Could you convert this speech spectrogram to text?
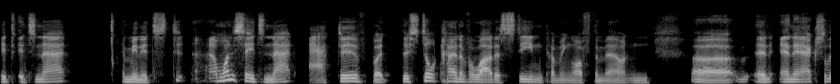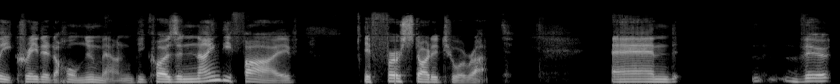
It, it's not I mean, it's I want to say it's not active, but there's still kind of a lot of steam coming off the mountain, uh, and and actually created a whole new mountain because in '95 it first started to erupt, and the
